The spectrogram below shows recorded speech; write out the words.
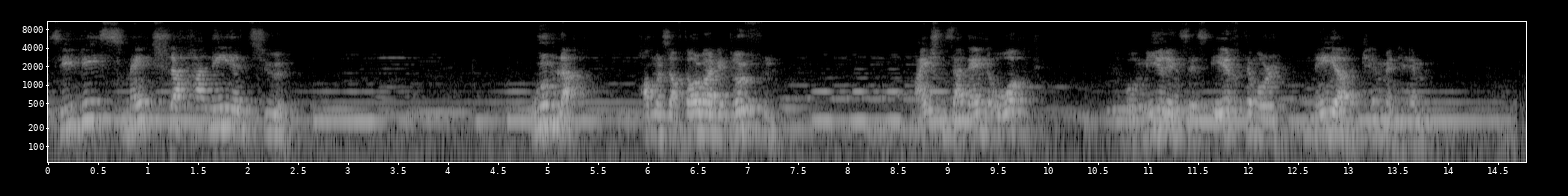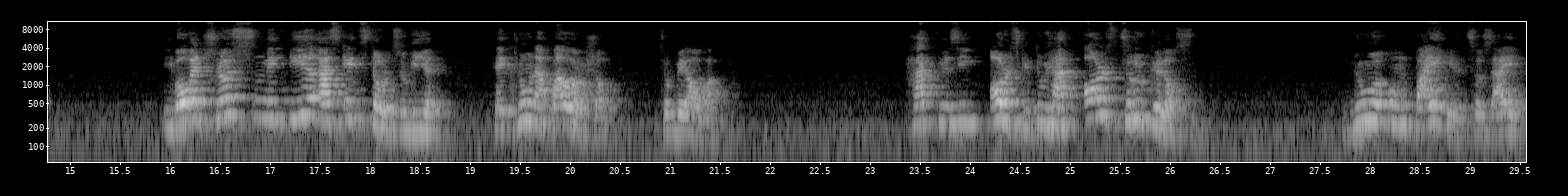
Sie ließ menschlicher Nähe zu. Wurmlach haben uns auf der Arbeit getroffen. Meistens an den Ort, wo wir uns das erste Mal näher kommen haben. Ich war entschlossen, mit ihr als Etztol zu gehen, die Knuner Bauernschaft zu bearbeiten. Hat für sie alles getan, hat alles zurückgelassen. Nur um bei ihr zu sein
